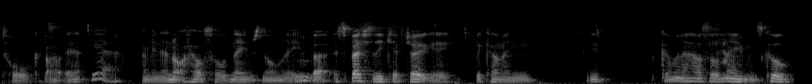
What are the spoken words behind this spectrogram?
talk about it. Yeah, I mean, they're not household names normally, Mm. but especially Kipchoge, it's becoming he's becoming a household name. It's cool.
